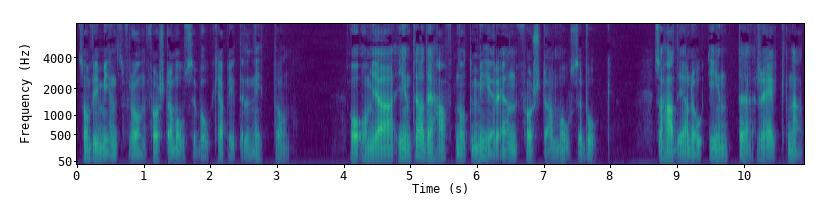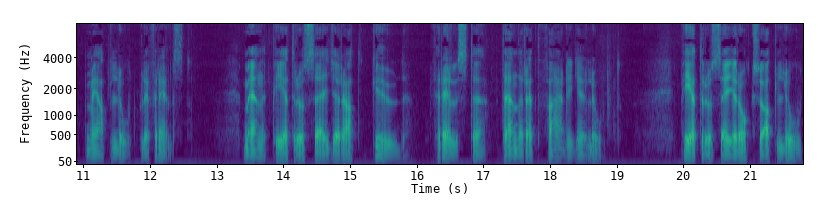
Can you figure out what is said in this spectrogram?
som vi minns från Första Mosebok kapitel 19. Och om jag inte hade haft något mer än Första Mosebok så hade jag nog inte räknat med att Lot blev frälst. Men Petrus säger att Gud frälste den rättfärdige Lot. Petrus säger också att Lot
